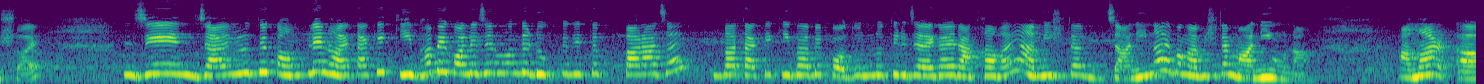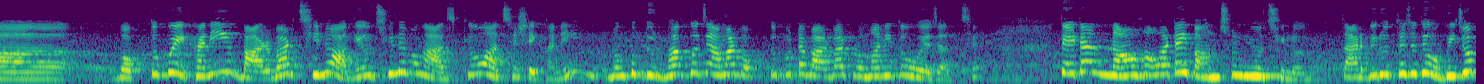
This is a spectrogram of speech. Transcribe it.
বিষয় যে যার বিরুদ্ধে কমপ্লেন হয়, তাকে কীভাবে কলেজের মধ্যে ঢুকতে দিতে পারা যায় বা তাকে কীভাবে পদোন্নতির জায়গায় রাখা হয়, আমি সেটা জানি না এবং আমি সেটা মানিও না। আমার বক্তব্য এখানেই বারবার ছিল, আগেও ছিল এবং আজকেও আছে সেখানেই এবং খুব দুর্ভাগ্য যে আমার বক্তব্যটা বারবার প্রমাণিত হয়ে যাচ্ছে। তো এটা না হওয়াটাই বাঞ্ছনীয় ছিল। তার বিরুদ্ধে যদি অভিযোগ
